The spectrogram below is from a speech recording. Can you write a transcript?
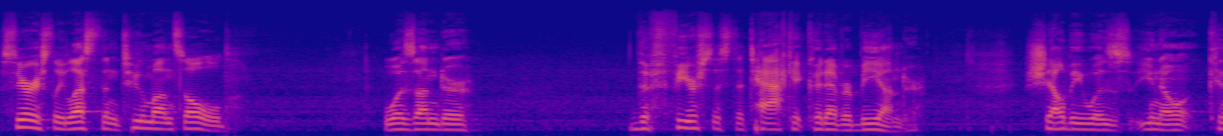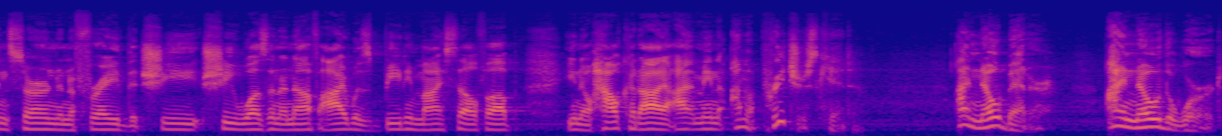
seriously, less than two months old, was under the fiercest attack it could ever be under. Shelby was, you know, concerned and afraid that she she wasn't enough. I was beating myself up. You know, how could I? I mean, I'm a preacher's kid. I know better. I know the word.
